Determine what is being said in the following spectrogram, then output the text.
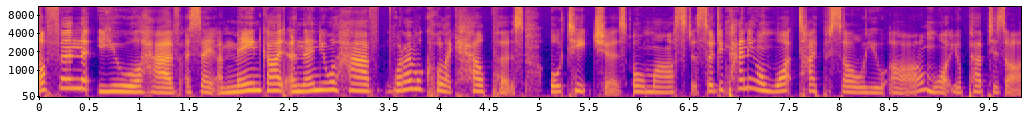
often you will have, I say, a main guide, and then you will have what I will call like helpers or teachers or masters. So, depending on what type of soul you are and what your purposes are,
